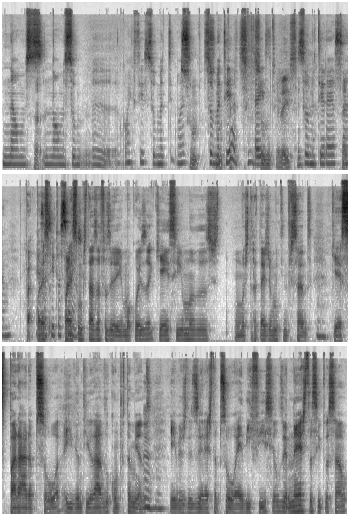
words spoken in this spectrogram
não me su- não me sub, eh, como é que se diz submeter não é Sum- submeter Sim, é isso submeter, é isso, sim. submeter a essa Pá, parece, situações. parece-me que estás a fazer aí uma coisa que é em si uma das uma estratégia muito interessante, Uhum. que é separar a pessoa, a identidade do comportamento. Uhum. E em vez de dizer esta pessoa é difícil, dizer nesta situação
